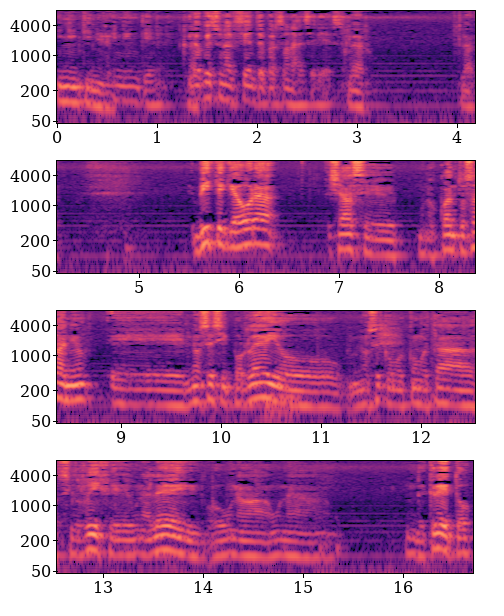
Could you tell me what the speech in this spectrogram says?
In itinere. In itinere. Claro. Lo que es un accidente personal sería eso. Claro, claro. Viste que ahora, ya hace unos cuantos años, eh, no sé si por ley o no sé cómo, cómo está, si rige una ley o una, una, un decreto,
